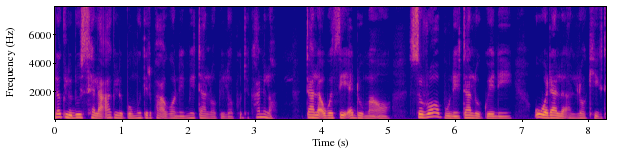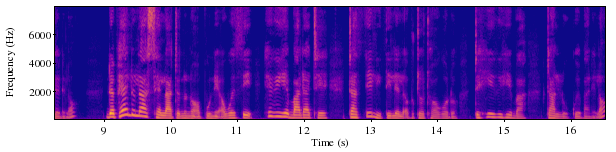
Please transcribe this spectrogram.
လက်ကလူဒုဆဲလာအကလူပုံမှုတိဖာအောနေမိတလော်ပြီလောဖုတခါနေလောတလအဝဲစီအဒိုမာအောစရောဘူးနေတလိုကွဲနေအိုဝဒလအလော်ခိကတဲ့နေလောဒဖဲလူလာဆဲလာတနနောအပူနေအဝဲစီဟေဂီဟေဘာဒတဲ့တသိလီတိလေလောပတော်ထောကောတော့တဟေဂီဟေဘာတလိုကွဲပါနေလော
